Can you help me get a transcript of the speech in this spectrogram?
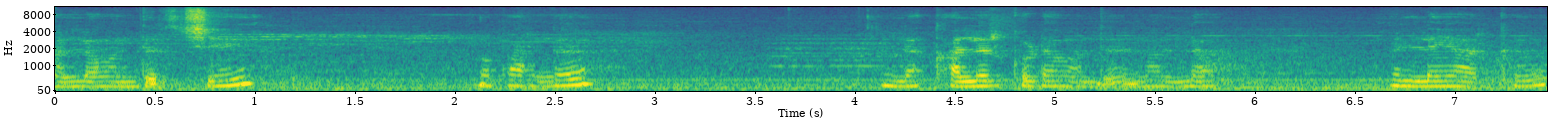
நல்லா வந்துருச்சு. இங்கே பாருங்கள் நல்லா கலர் கூட வந்து நல்லா வெள்ளையாக இருக்குது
